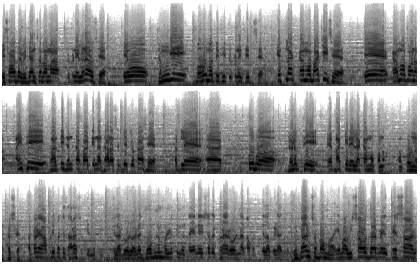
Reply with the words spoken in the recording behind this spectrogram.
વિસાવદર વિધાનસભામાં ચૂંટણી લડાવશે એવો જંગી બહુમતીથી ચૂંટણી જીતશે કેટલાક કામો બાકી છે. એ કામો પણ અહીંથી ભારતીય જનતા પાર્ટીના ધારાસભ્ય ચૂંટાશે એટલે ખૂબ ઝડપથી એ બાકી રહેલા કામો પણ પૂર્ણ થશે. અટાણે આપણી પાસે ધારાસભ્ય નથી. છેલ્લા દોઢ એટલે જોબ નંબર નથી મળતા. એને હિસાબે ઘણા રોડના કામ છેલ્લા પડ્યા છે. વિધાનસભામાં એમાં વિસાવદર ને ભેસાણ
